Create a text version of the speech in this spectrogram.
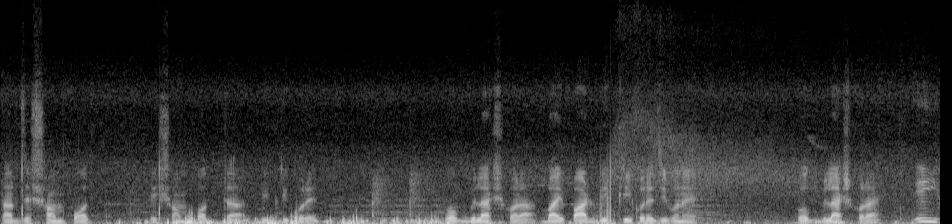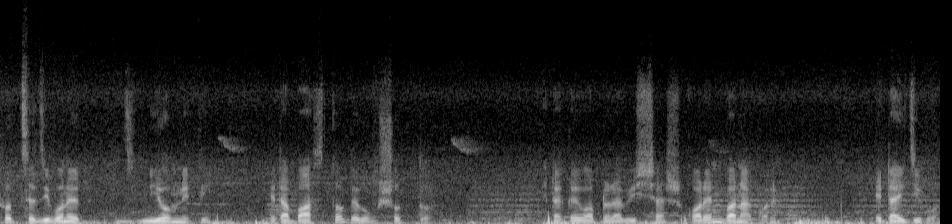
তার যে সম্পদ, এই সম্পদটা বিক্রি করে ভোগ বিলাস করা বা পাট বিক্রি করে জীবনে ভোগ বিলাস করা, এই হচ্ছে জীবনের নিয়ম নীতি। এটা বাস্তব এবং সত্য। এটাকেও আপনারা বিশ্বাস করেন বা না করেন, এটাই জীবন।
